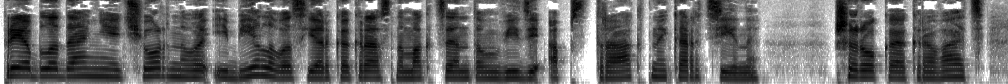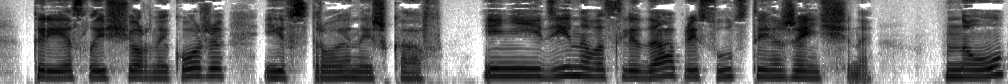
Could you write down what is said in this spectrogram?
Преобладание черного и белого с ярко-красным акцентом в виде абстрактной картины. Широкая кровать, кресло из черной кожи и встроенный шкаф. И ни единого следа присутствия женщины. Ну,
